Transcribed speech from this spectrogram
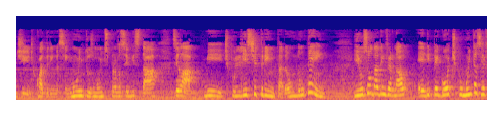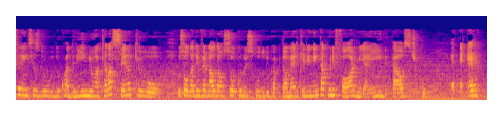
De, de quadrinho, assim. Muitos, muitos pra você listar. Sei lá, me, tipo, liste 30. Não, não tem. E o Soldado Invernal, ele pegou, tipo, muitas referências do, do quadrinho. Aquela cena que o, o Soldado Invernal dá um soco no escudo do Capitão América, ele nem tá com uniforme ainda e tal. Tipo, é, é- é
